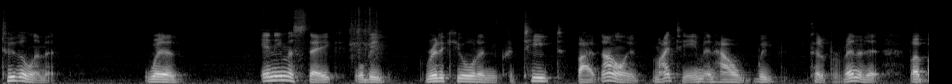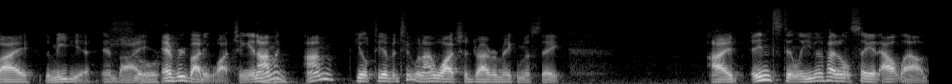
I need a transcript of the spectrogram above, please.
to the limit with any mistake will be ridiculed and critiqued by not only my team and how we could have prevented it, but by the media and by Sure. everybody watching. And I'm a, mm-hmm. I'm guilty of it too. When I watch a driver make a mistake, I instantly, even if I don't say it out loud,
